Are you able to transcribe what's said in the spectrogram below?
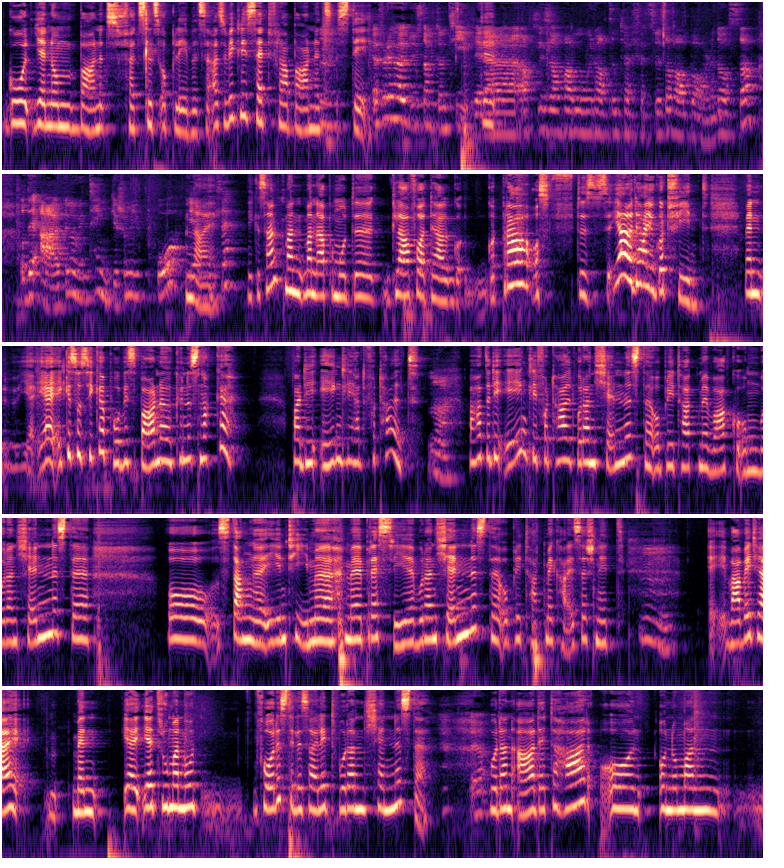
Gå gjennom barnets fødselsopplevelse. Altså virkelig sett fra barnets sted. Ja, for det har jo du snakket om tidligere, Det- at liksom har mor hatt en tøff fødsel, så har barnet det også. Og det er jo ikke noe vi tenker så mye på, Nei. egentlig. Ikke sant? Man, man er på en måte klar for at det har gått bra. Og det, ja, det har jo gått fint. Men jeg, er ikke så sikker på hvis barnet kunne snakke, hva de egentlig hadde fortalt. Nei. Hva hadde de egentlig fortalt? Hvordan kjennes det å bli tatt med vakuum? Hvordan kjennes det å stange i en time med pressrie? Hvordan kjennes det å bli tatt med keisersnitt? Eh, Hva vet jeg? Men jeg, jeg tror man må forestille seg litt hvordan kjennes det? Ja. Hvordan er dette her? Og, og når man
